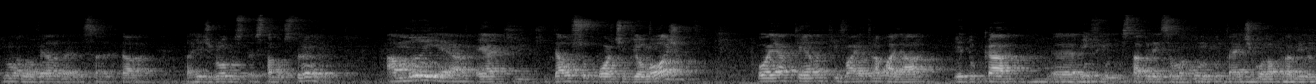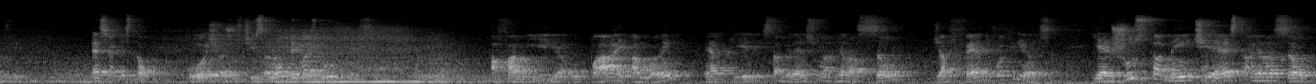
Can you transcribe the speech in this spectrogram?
que uma novela da, da, da Rede Globo está mostrando, a mãe é a, é a que, que dá o suporte biológico ou é aquela que vai trabalhar, educar, é, enfim, estabelecer uma conduta ético-moral para a vida do filho? Essa é a questão. Hoje a justiça não tem mais dúvidas. A família, o pai, a mãe, é aquele que estabelece uma relação de afeto com a criança. E é justamente esta relação,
